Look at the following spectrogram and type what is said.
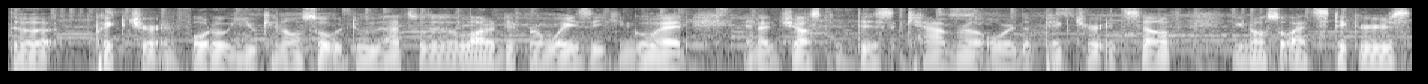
the picture and photo you can also do that. So there's a lot of different ways that you can go ahead and adjust this camera or the picture itself. You can also add stickers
